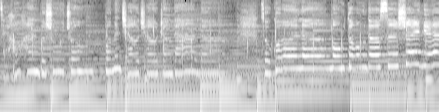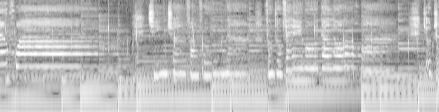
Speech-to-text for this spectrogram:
在浩瀚的书中，我们悄悄长大了，走过了懵懂的似水年华。青春仿佛那风中飞舞的落，就这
